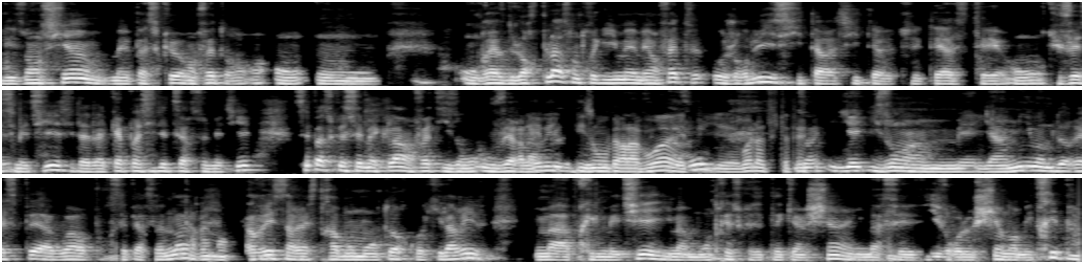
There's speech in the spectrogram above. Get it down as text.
les anciens, mais parce que en fait, on, on, rêve de leur place entre guillemets. Mais en fait, aujourd'hui, si t'as, si t'as, tu fais ce métier, si tu as la capacité de faire ce métier, c'est parce que ces mecs-là, en fait, ils ont ouvert la, Eh oui, ils ont ouvert la voie et puis euh, voilà, tout à fait, il y a- ils ont un, il y a un minimum de respect à avoir pour ces personnes-là. carrément. Hervé, ça restera mon mentor quoi qu'il arrive. Il m'a appris le métier, il m'a montré ce que c'était qu'un chien, il m'a fait vivre le chien dans mes tripes. Hum,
